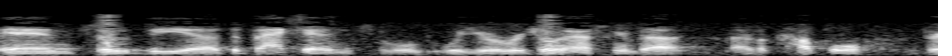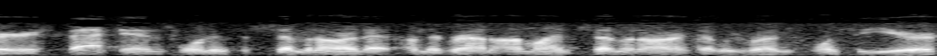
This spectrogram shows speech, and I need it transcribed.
And so the uh, the back ends, what you were originally asking about, I have a couple various back ends. One is the seminar, that underground online seminar that we run once a year.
